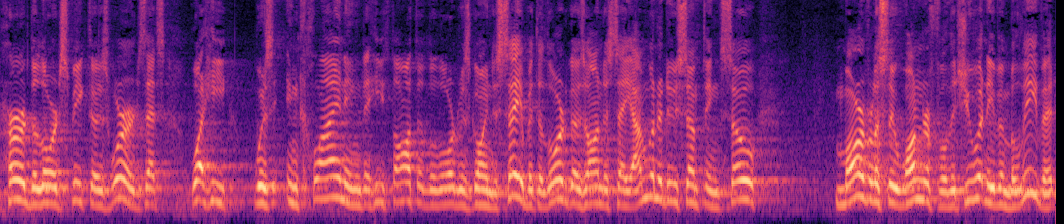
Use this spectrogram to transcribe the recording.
heard the Lord speak those words, that's what he was inclining that he thought that the Lord was going to say. But the Lord goes on to say, I'm going to do something so marvelously wonderful that you wouldn't even believe it.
